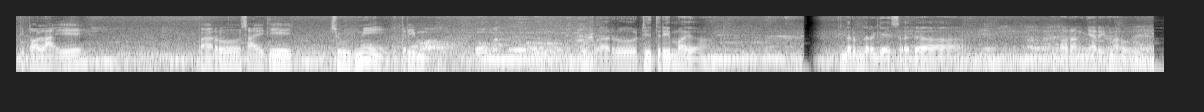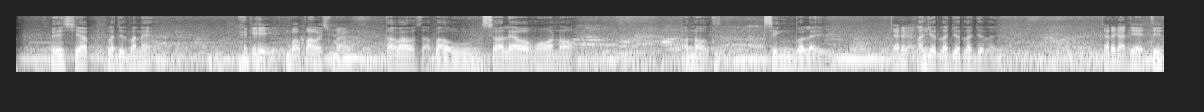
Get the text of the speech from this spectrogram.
ditolaki baru saiki Juni diterima. Baru diterima ya. Bentar bentar guys. Ada orang nyari mau. Eh siap. Lanjut mana? Oke, mbak paus mau. tak paus tak paus. Soalnya mau ono ono sing golek. Lanjut lanjut lanjut lanjut. Cari gak diedit.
